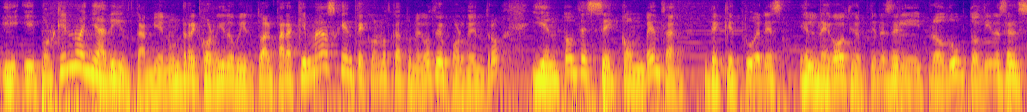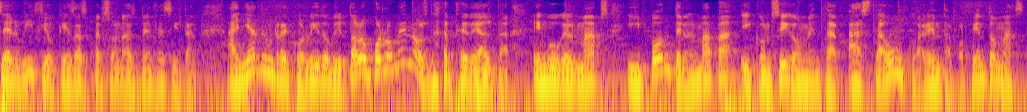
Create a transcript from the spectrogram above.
Y, ¿por qué no añadir también un recorrido virtual para que más gente conozca tu negocio por dentro y entonces se convenzan de que tú eres el negocio, tienes el producto, tienes el servicio que esas personas necesitan? Añade un recorrido virtual o por lo menos date de alta en Google Maps y ponte en el mapa y consiga aumentar hasta un 40% más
